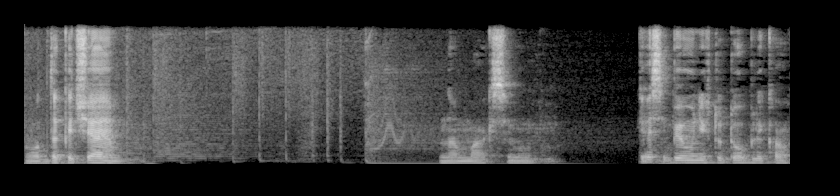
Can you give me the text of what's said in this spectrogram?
Вот докачаем на максимум. Я себе у них тут обликов.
